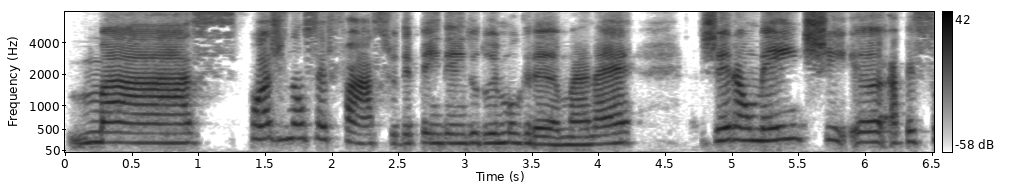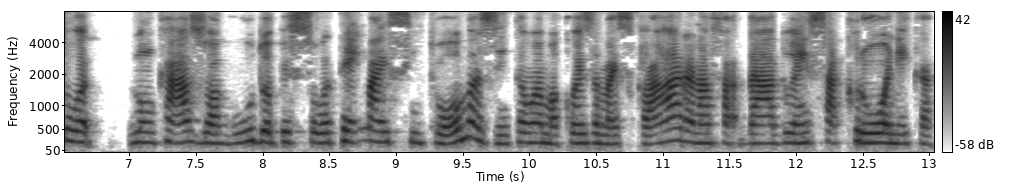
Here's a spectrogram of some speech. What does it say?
Mas pode não ser fácil, dependendo do hemograma, né? Geralmente, a pessoa, num caso agudo, a pessoa tem mais sintomas, então é uma coisa mais clara. Na da doença crônica,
